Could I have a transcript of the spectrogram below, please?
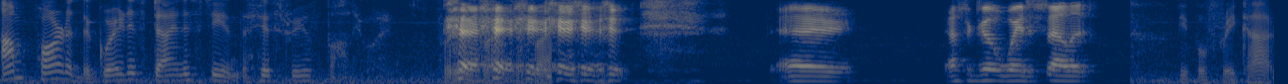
I'm part of the greatest dynasty in the history of Bollywood. Pretty impressive, right? hey, that's a good way to sell it. People freak out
